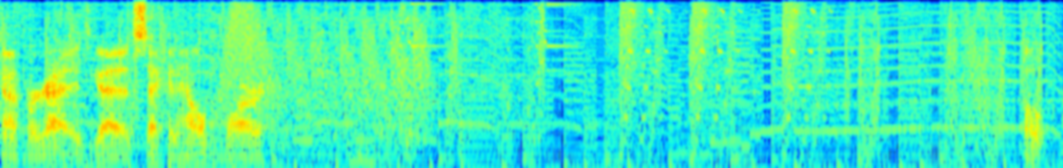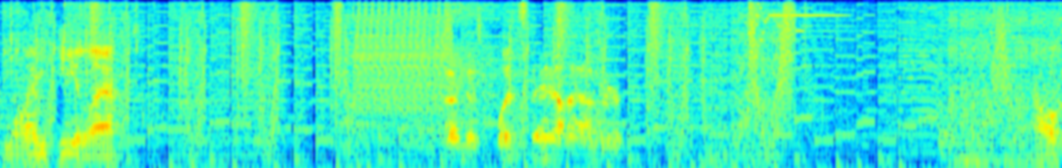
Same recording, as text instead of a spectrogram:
I forgot, it's got a second health bar. Oh, no MP left. So just blitz the hell out of her. Oh.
